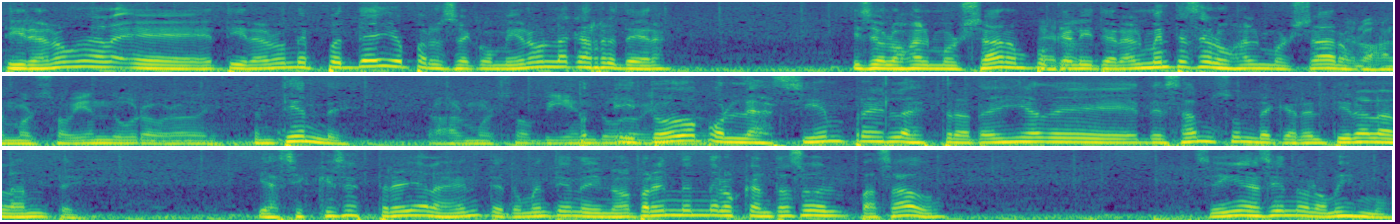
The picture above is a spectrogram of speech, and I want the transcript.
tiraron, a eh, tiraron después de ellos, pero se comieron la carretera. Y se los almorzaron, porque Pero- literalmente se los Se almorzaron. los almorzó bien duro, brother. ¿Entiendes? Los almorzó bien duro. Y bien todo duro. por la siempre es la estrategia de, de Samsung de querer tirar adelante. Y así es que se estrella la gente, ¿tú me entiendes? Y no aprenden de los cantazos del pasado. Siguen haciendo lo mismo.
